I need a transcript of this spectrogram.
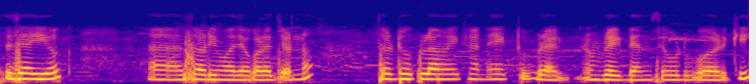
তো যাই হোক সরি মজা করার জন্য। তো ঢুকলাম এখানে একটু ব্রেক ব্রেক ড্যান্সে উঠবো আর কি।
